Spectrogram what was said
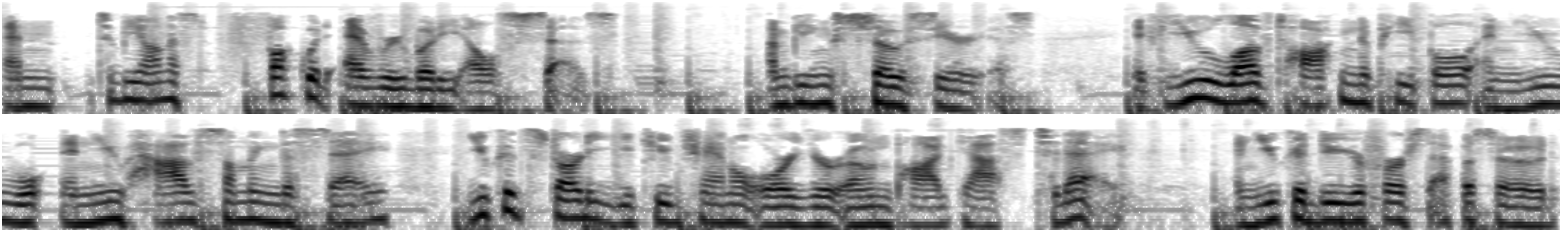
And to be honest, fuck what everybody else says. I'm being so serious if you love talking to people and you and you have something to say, you could start a YouTube channel or your own podcast today. And you could do your first episode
